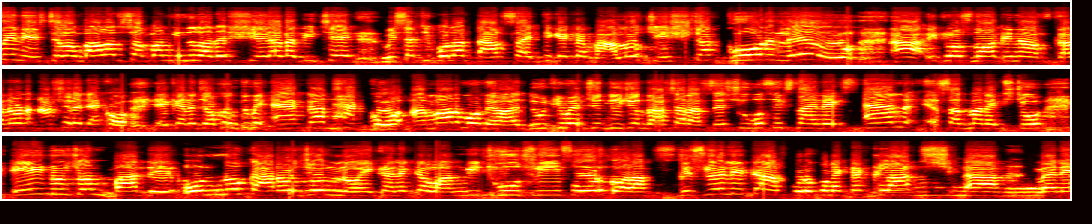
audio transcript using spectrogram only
finished এবং বাংলাদেশ অফমান কিন্তু তাদের সেরাটা দিচ্ছে মিস্টার টিপোলা তার সাইড থেকে একটা ভালো চেষ্টা করলেও ইট ওয়াজ নট ইনাফ কারণ আসলে দেখো, এখানে যখন তুমি একা থাকো, আমার মনে হয় দুই টিমের যে দুইজন আছে, Shuvo six nine X and Sadman X two এই দুইজন বাদে অন্য কারোর জন্য এখানে একটা one B two three four করা ইটস রিয়েলি টাফ ওরকম একটা ক্লাচ মানে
